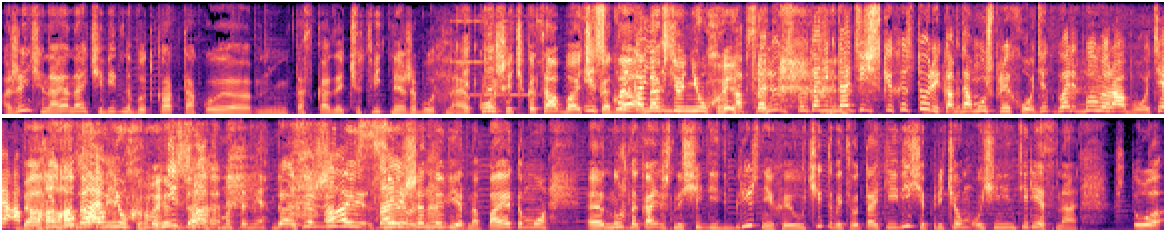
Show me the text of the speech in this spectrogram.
А женщина, она, очевидно, вот как такое, так сказать, чувствительное животное. Это- Кошечка, собачка, да, она анек- все нюхает. Абсолютно. Сколько анекдотических историй, когда муж приходит, говорит, был на работе, а Да, пахнет она унюхивает. Не да. шахматами. Да, совершенно, Абсолютно. совершенно верно. Поэтому нужно, конечно, щадить ближних и учитывать вот такие вещи. Причем очень интересно, что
